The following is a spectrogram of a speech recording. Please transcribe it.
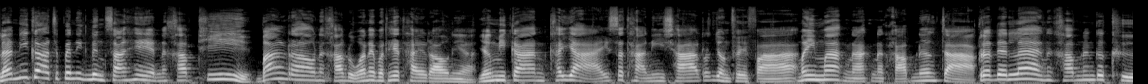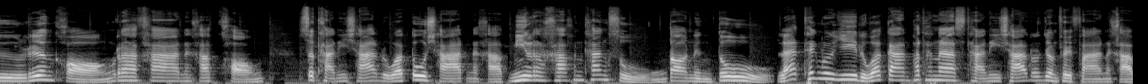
และนี่ก็อาจจะเป็นอีกหนึ่งสาเหตุนะครับที่บ้านเรานะครับหรือว่าในประเทศไทยเราเนี่ยยังมีการขยายสถานีชาร์จรถยนต์ไฟฟ้าไม่มากนักนะครับ เนื่องจากประเด็นแรกนะครับนั่นก็คือเรื่องของราคานะครับของสถานีชาร์จหรือว่าตู้ชาร์จนะครับมีราคาค่อนข้างสูงต่อ 1 ตู้ และเทคโนโลยีหรือว่าการพัฒนาสถานีชาร์จรถยนต์ไฟฟ้านะครับ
